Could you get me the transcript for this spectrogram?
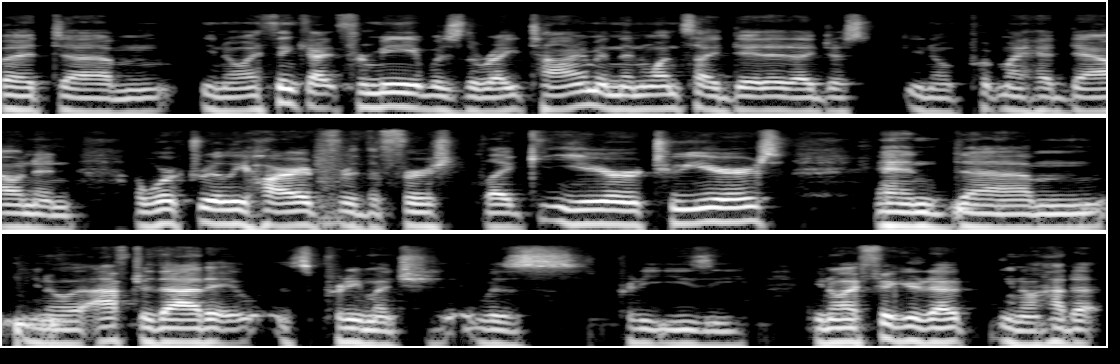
but um, you know i think I, for me it was the right time. And then once i did it i just you know put my head down and i worked really hard for the first like year or two years. And um, you know after that it, it's pretty much it was pretty easy. You know i figured out you know how to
